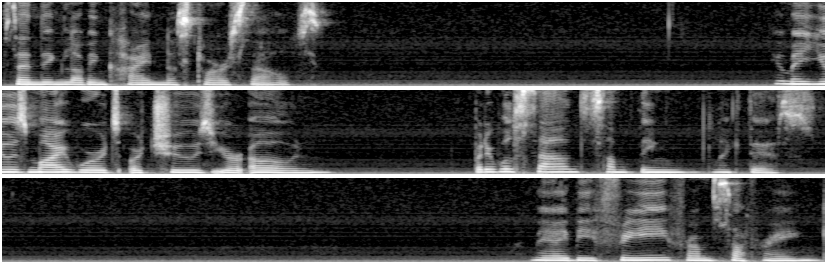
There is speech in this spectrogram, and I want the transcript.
sending loving kindness to ourselves. You may use my words or choose your own, but it will sound something like this May I be free from suffering.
